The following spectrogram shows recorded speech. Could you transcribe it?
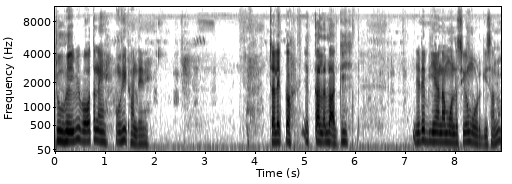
ਚੂਹੇ ਵੀ ਬਹੁਤ ਨੇ, ਉਹੀ ਖਾਂਦੇ ਨੇ। ਚੱਲ ਇੱਕ ਇੱਕ ਕੱਲ ਲੱਗ ਗਈ। ਜਿਹੜੇ ਬੀਆਂ ਦਾ ਮੁੱਲ ਸੀ ਉਹ ਮੋੜ ਗਈ ਸਾਨੂੰ।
